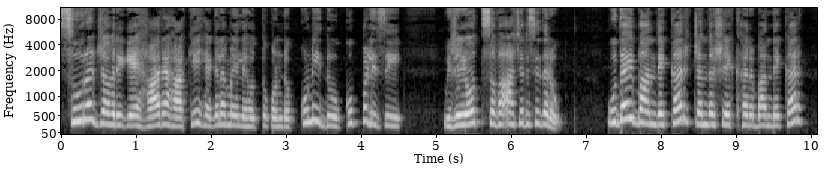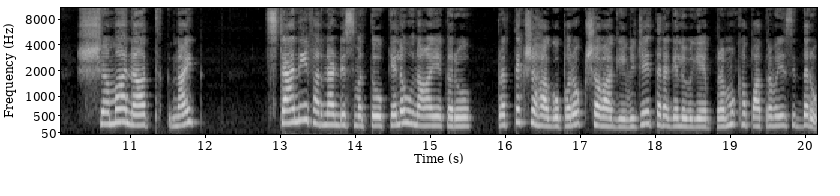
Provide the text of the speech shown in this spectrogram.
ಸೂರಜ್ ಅವರಿಗೆ ಹಾರ ಹಾಕಿ ಹೆಗಲ ಮೇಲೆ ಹೊತ್ತುಕೊಂಡು ಕುಣಿದು ಕುಪ್ಪಳಿಸಿ ವಿಜಯೋತ್ಸವ ಆಚರಿಸಿದರು. ಉದಯ್ ಬಾಂದೇಕರ್, ಚಂದ್ರಶೇಖರ್ ಬಾಂದೇಕರ್, ಶಮಾನಾಥ್ ನಾಯ್ಕ್ ಸ್ಟ್ಯಾನಿ ಫರ್ನಾಂಡಿಸ್ ಮತ್ತು ಕೆಲವು ನಾಯಕರು ಪ್ರತ್ಯಕ್ಷ ಹಾಗೂ ಪರೋಕ್ಷವಾಗಿ ವಿಜೇತರ ಗೆಲುವಿಗೆ ಪ್ರಮುಖ ಪಾತ್ರ ವಹಿಸಿದ್ದರು.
